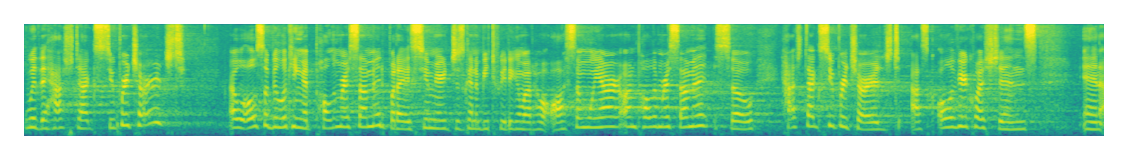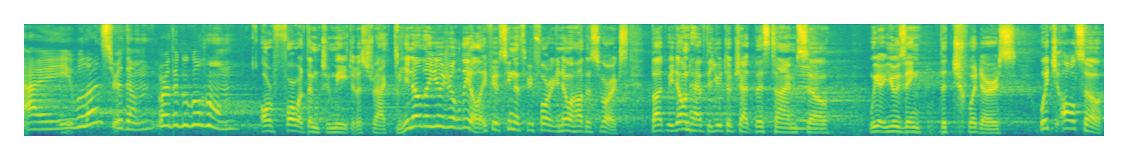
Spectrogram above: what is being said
with the hashtag supercharged. I will also be looking at Polymer Summit, but I assume you're just going to be tweeting about how awesome we are on Polymer Summit. So hashtag supercharged, ask all of your questions, and I will answer them, or the Google Home. Or forward them to me to distract me. You know the usual deal. If you've seen this before, you know how this works. But we don't have the YouTube chat this time, so hmm. we are using the Twitters, which also,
